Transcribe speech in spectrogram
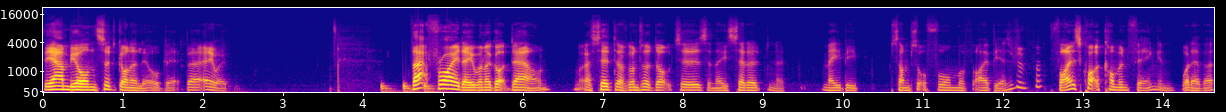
the ambience had gone a little bit, but anyway. That Friday when I got down, I said I've gone to the doctors, and they said, uh, you know, maybe some sort of form of IBS, fine. It's quite a common thing, and whatever.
